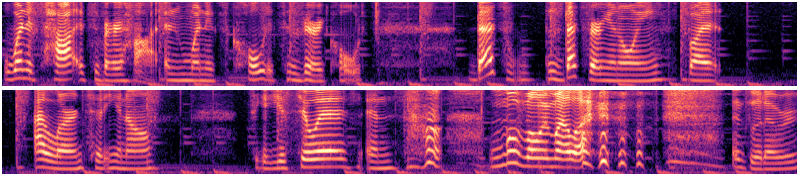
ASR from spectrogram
When it's hot, it's very hot, and when it's cold, it's very cold. That's that's very annoying, but I learned to, you know, to get used to it and move on with my life. it's whatever.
